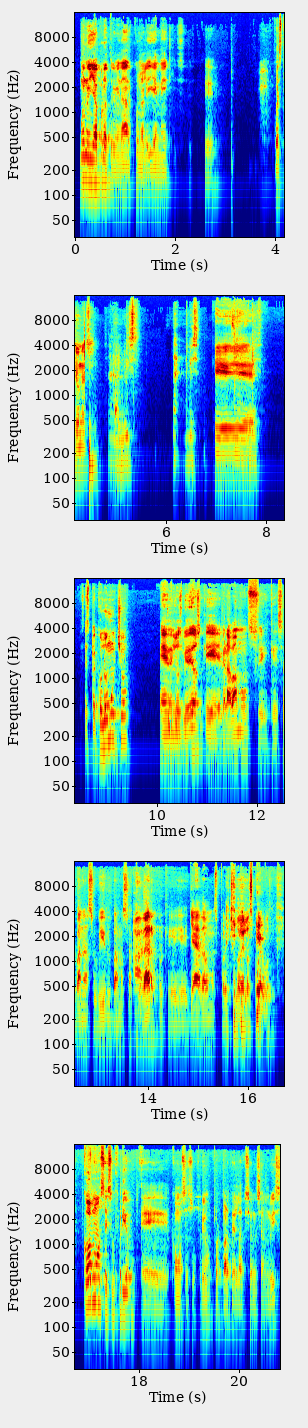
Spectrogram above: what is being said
Bueno, ya para terminar con la Liga MX, este, cuestiones San Luis. San Luis. que se especuló mucho en los videos que grabamos eh, que se van a subir, vamos a Ah. quedar porque ya dábamos por hecho lo de los cuervos, ¿Cómo se sufrió? eh, cómo se sufrió por parte de la afición de San Luis.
